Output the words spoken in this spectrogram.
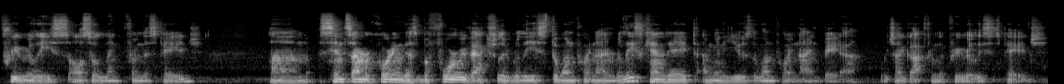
pre-release, also linked from this page. Um, since I'm recording this before we've actually released the 1.9 release candidate, I'm going to use the 1.9 beta, which I got from the pre-releases page.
